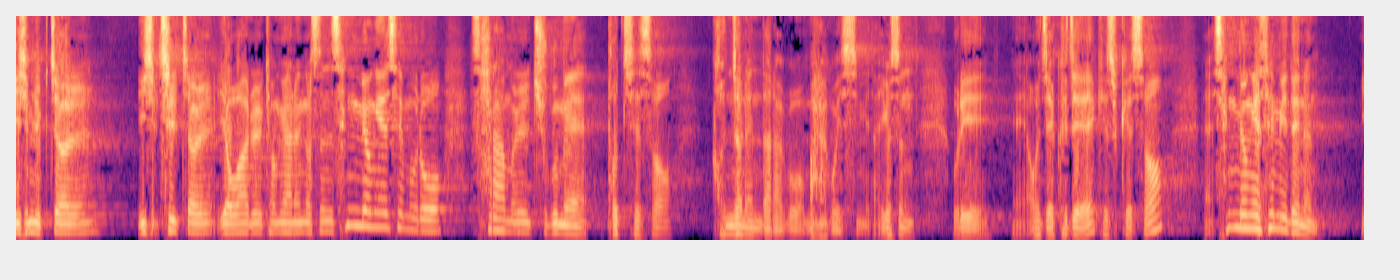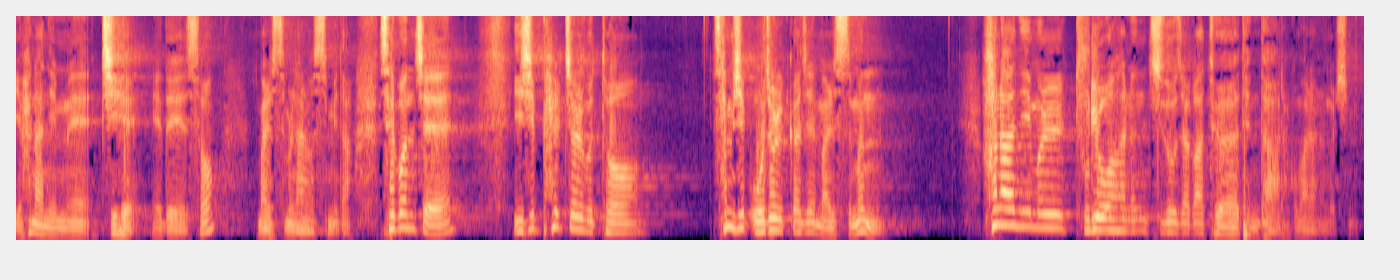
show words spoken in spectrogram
26절, 27절 여호와를 경외하는 것은 생명의 샘으로 사람을 죽음에 덫에서 건져낸다라고 말하고 있습니다. 이것은 우리 예, 어제 그제 계속해서 예, 생명의 샘이 되는 이 하나님의 지혜에 대해서 말씀을 나눴습니다. 세 번째, 28절부터 35절까지의 말씀은 하나님을 두려워하는 지도자가 되어야 된다라고 말하는 것입니다.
